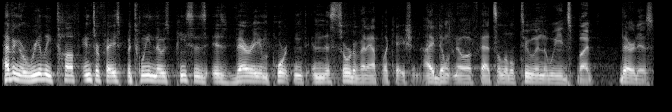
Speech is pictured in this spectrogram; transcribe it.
having a really tough interface between those pieces is very important in this sort of an application. I don't know if that's a little too in the weeds, but there it is.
